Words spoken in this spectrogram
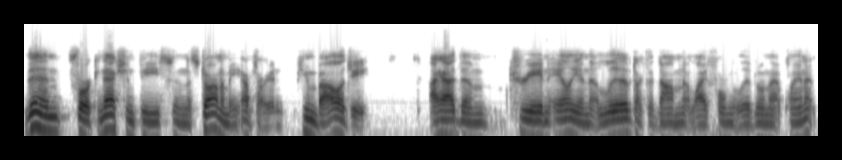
Then for a connection piece in astronomy, I'm sorry, in human biology, I had them create an alien that lived like the dominant life form that lived on that planet.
